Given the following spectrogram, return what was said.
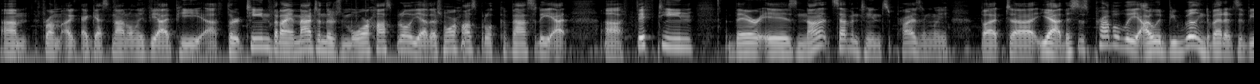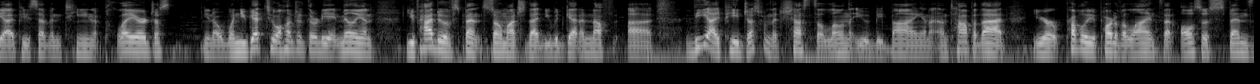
um, from I, I, guess not only vip uh, 13 but i imagine there's more hospital. Yeah there's more hospital capacity at uh, 15 there is none at 17 surprisingly but uh, yeah this is probably i would be willing to bet it's a vip 17 player. Just you know when you get to 138 million you've had to have spent so much that you would get enough uh, vip just from the chests alone that you would be buying. And on top of that you're probably part of alliance that also spends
